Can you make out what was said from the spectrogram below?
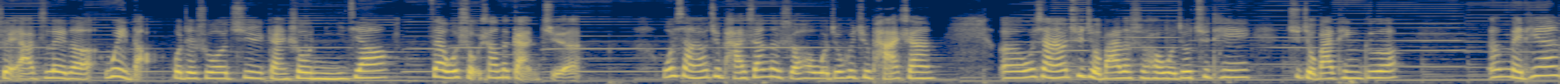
水啊之类的味道，或者说去感受泥浆在我手上的感觉。我想要去爬山的时候，我就会去爬山。呃，我想要去酒吧的时候，我就去听去酒吧听歌。嗯，每天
